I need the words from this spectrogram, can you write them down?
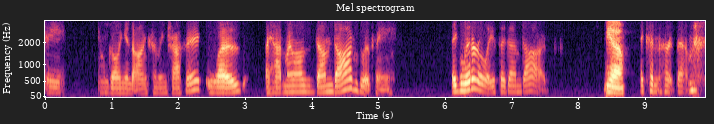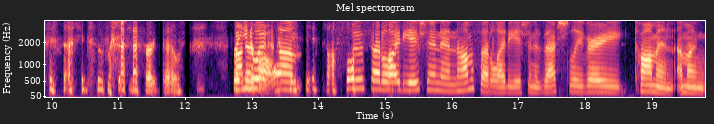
way I'm going into oncoming traffic was I had my mom's dumb dogs with me. Like literally it's a dumb dog. Yeah. I couldn't hurt them. I just couldn't hurt them. But Not you know what? Um, You know? Suicidal ideation and homicidal ideation is actually very common among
